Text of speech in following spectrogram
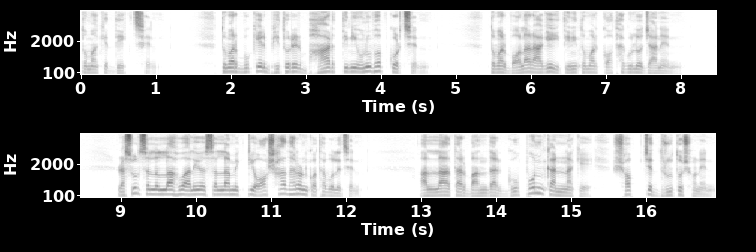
তোমাকে দেখছেন। তোমার বুকের ভিতরের ভার তিনি অনুভব করছেন। তোমার বলার আগেই তিনি তোমার কথাগুলো জানেন। রাসূল সাল্লাহ আলিয়াসাল্লাম একটি অসাধারণ কথা বলেছেন। আল্লাহ তার বান্দার গোপন কান্নাকে সবচেয়ে দ্রুত শোনেন।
